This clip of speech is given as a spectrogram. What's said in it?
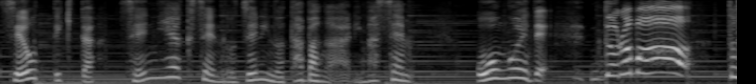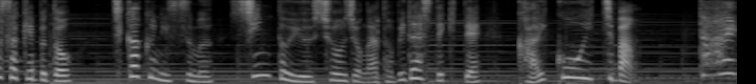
背負ってきた1200銭の銭の束がありません。大声で「泥棒!」と叫ぶと近くに住むシンという少女が飛び出してきて開口一番「大変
